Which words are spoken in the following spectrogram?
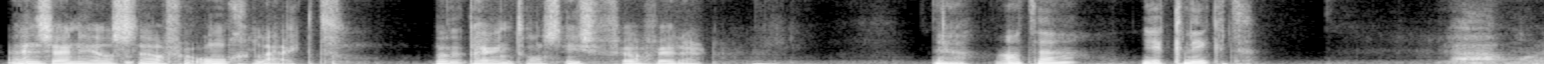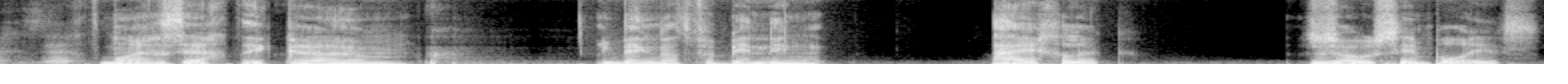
en zijn heel snel verongelijkt. Dat hm. brengt ons niet zoveel verder. Ja, Atta, je knikt. Ja, mooi gezegd. Mooi gezegd. Ik, ehm, ik denk dat verbinding eigenlijk zo simpel is.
